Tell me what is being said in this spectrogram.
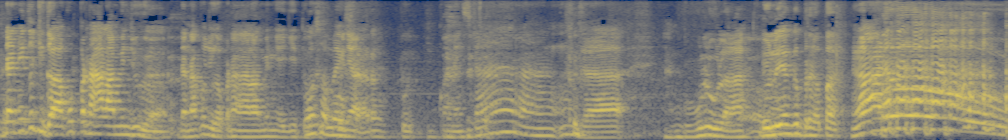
dan itu juga aku pernah alamin juga dan aku juga pernah ngalamin kayak gitu Oh, sama yang Punya- sekarang? bu- bukan yang sekarang enggak yang dulu lah Dulu yang keberapa? Aduh.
